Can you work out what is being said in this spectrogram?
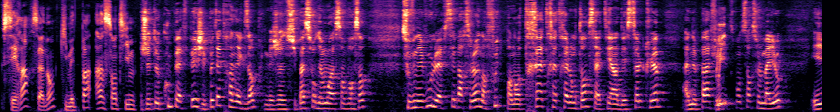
c'est rare, ça, non? Qui mettent pas un centime. Je te coupe, FP, j'ai peut-être un exemple, mais je ne suis pas sûr de moi à 100%. Souvenez-vous, le FC Barcelone en foot, pendant très très très longtemps, ça a été un des seuls clubs à ne pas afficher oui. de sponsor sur le maillot. Et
